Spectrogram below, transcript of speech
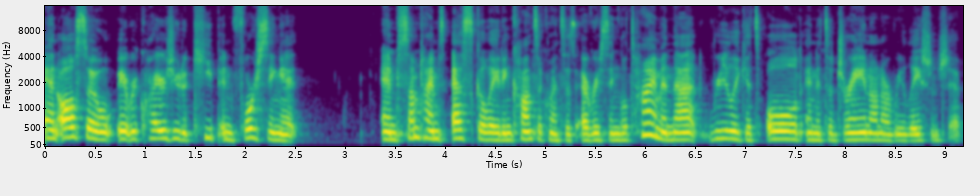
And also, it requires you to keep enforcing it and sometimes escalating consequences every single time. And that really gets old and it's a drain on our relationship.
